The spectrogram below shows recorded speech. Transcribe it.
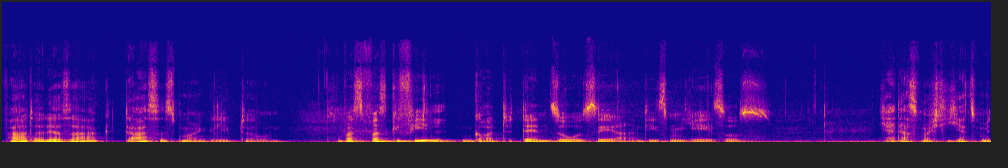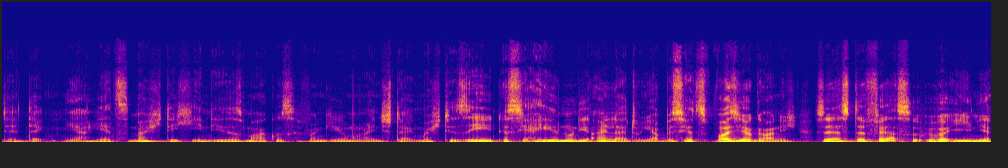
Vater, der sagt, das ist mein geliebter Sohn. Was, was gefiel Gott denn so sehr an diesem Jesus? Ja, das möchte ich jetzt mitentdecken. Ja, jetzt möchte ich in dieses Markus-Evangelium einsteigen, möchte sehen, das ist ja hier nur die Einleitung. Ja, bis jetzt weiß ich ja gar nicht. Das ist der erste Vers über ihn, ja.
